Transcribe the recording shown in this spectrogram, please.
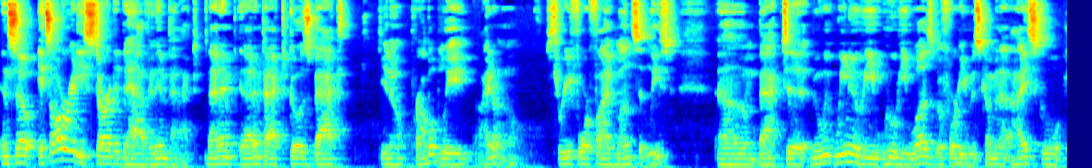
And so it's already started to have an impact. That, that impact goes back, you know, probably, I don't know, three, four, five months at least um, back to I mean, we, we knew he, who he was before he was coming out of high school.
